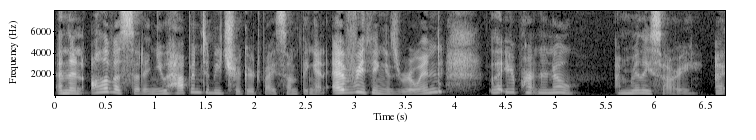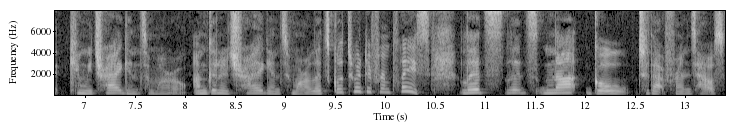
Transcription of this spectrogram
and then all of a sudden you happen to be triggered by something and everything is ruined, let your partner know. I'm really sorry. I, can we try again tomorrow? I'm gonna try again tomorrow. Let's go to a different place. Let's let's not go to that friend's house.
